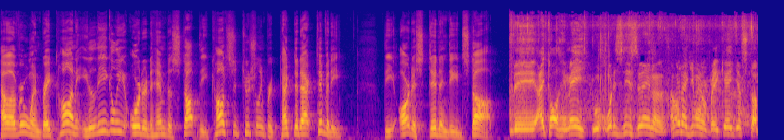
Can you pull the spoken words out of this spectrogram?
However, when Breton illegally ordered him to stop the constitutionally protected activity, the artist did indeed stop. The I told him, hey, what is this doing? I'm gonna give him a break. Hey, just stop.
